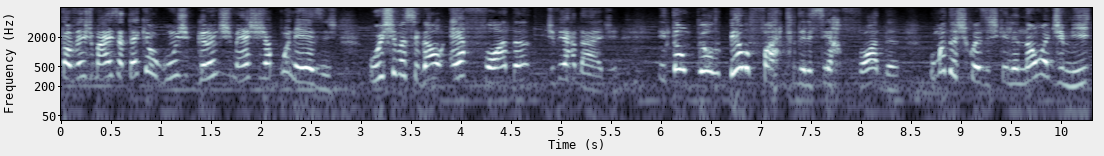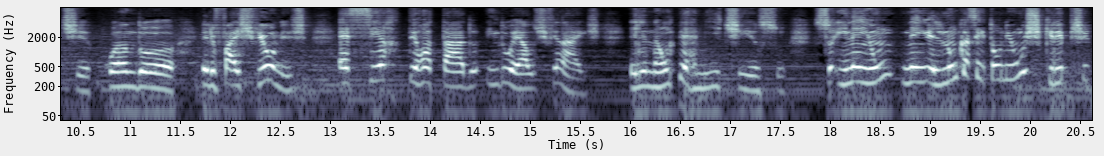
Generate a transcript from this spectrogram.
talvez mais até que alguns grandes mestres japoneses. O Steven Seagal é foda de verdade. Então, pelo, pelo fato dele ser foda, uma das coisas que ele não admite quando ele faz filmes é ser derrotado em duelos finais. Ele não permite isso. Isso- em nenhum, nem, ele nunca aceitou nenhum script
